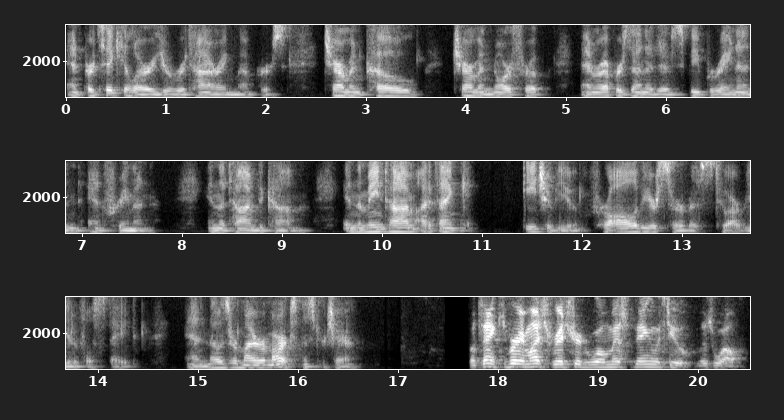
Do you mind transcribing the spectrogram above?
and particular your retiring members, Chairman Coe, Chairman Northrup, and Representatives Piiparinen and Freeman in the time to come. In the meantime, I thank each of you for all of your service to our beautiful state. And those are my remarks, Mr. Chair. Well, thank you very much, Richard. We'll miss being with you as well.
